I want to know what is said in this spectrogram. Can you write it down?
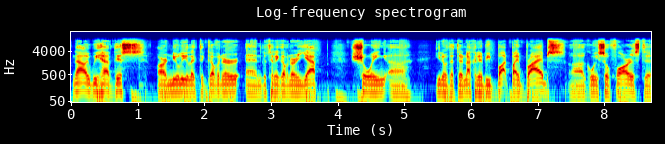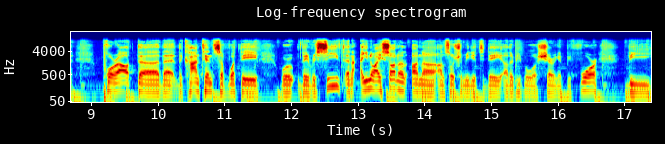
now we have this our newly elected governor and lieutenant governor Yap showing. Uh, you know that they're not going to be bought by bribes, uh, going so far as to pour out the, the, the contents of what they were they received. And you know, I saw it on on, uh, on social media today. Other people were sharing it before the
